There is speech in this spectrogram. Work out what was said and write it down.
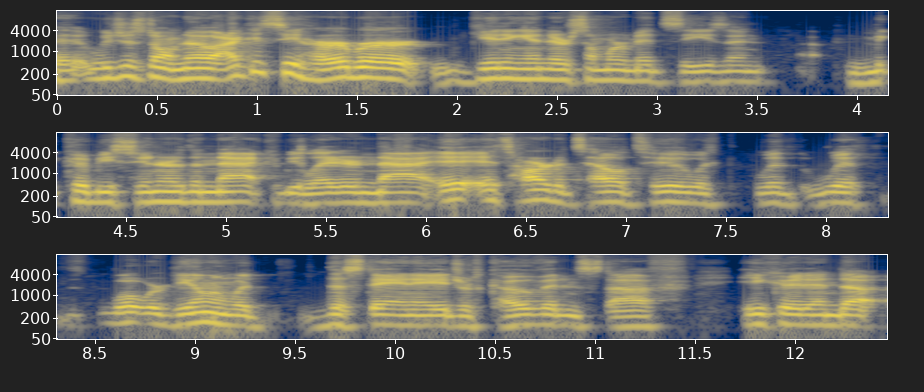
Uh, we just don't know. I could see Herbert getting in there somewhere mid-season. It could be sooner than that. Could be later than that. It, it's hard to tell too with with with what we're dealing with this day and age with COVID and stuff. He could end up.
